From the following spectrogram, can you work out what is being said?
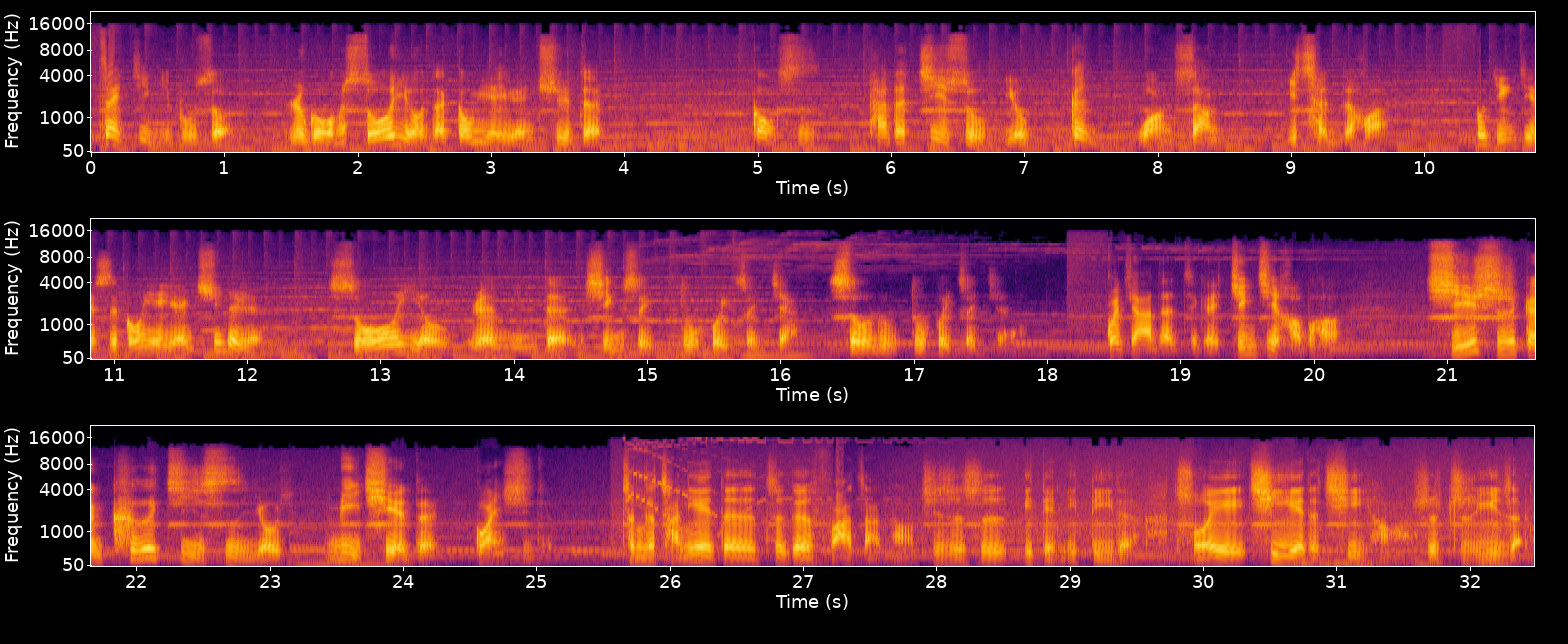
再进一步说，如果我们所有的工业园区的公司，它的技术有更往上一层的话，不仅仅是工业园区的人。所有人民的薪水都会增加，收入都会增加。国家的这个经济好不好，其实跟科技是有密切的关系的。整个产业的这个发展哈，其实是一点一滴的。所谓企业的“企”哈，是止于人，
